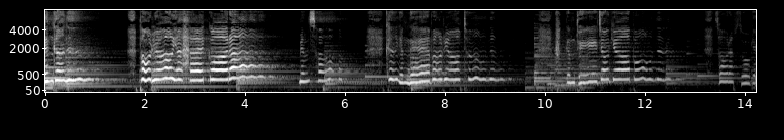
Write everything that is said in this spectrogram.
언젠가는 버려야 할 거라면서 그냥 내버려 두는 가끔 뒤적여 보는 서랍 속에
